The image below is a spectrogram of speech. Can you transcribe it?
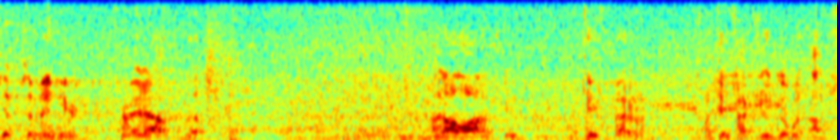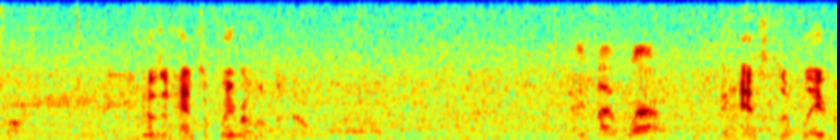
Dip some in here, try it out, but in all honesty, it tastes better. It tastes actually good without sauce. It does enhance the flavor a little bit though. It's like where? Enhances the flavor.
